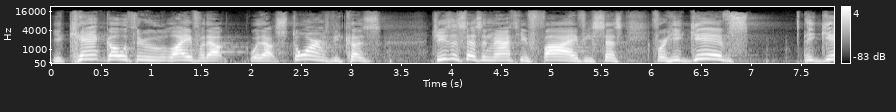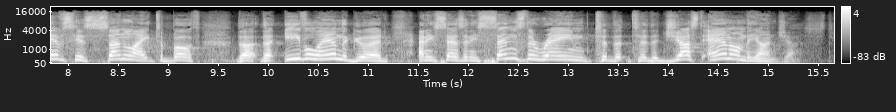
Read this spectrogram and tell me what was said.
You can't go through life without, without storms because Jesus says in Matthew 5, he says, For he gives he gives his sunlight to both the, the evil and the good. And he says, and he sends the rain to the, to the just and on the unjust.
